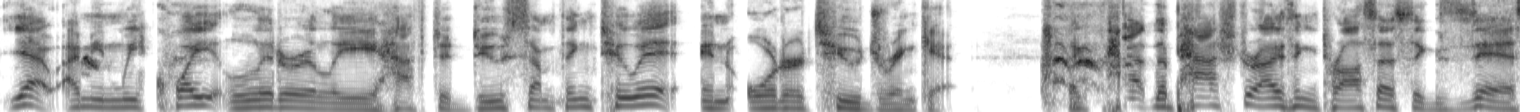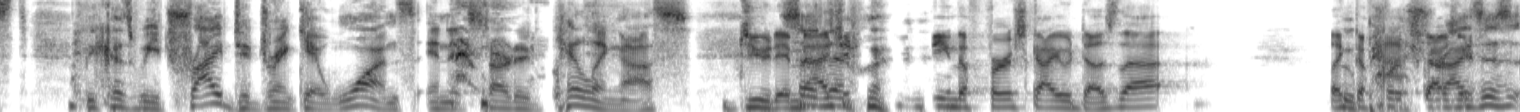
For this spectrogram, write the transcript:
yeah, I mean, we quite literally have to do something to it in order to drink it. Like pa- the pasteurizing process exists because we tried to drink it once and it started killing us. Dude, So imagine being the first guy who does that. Like Who the first guy pasteurizes.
